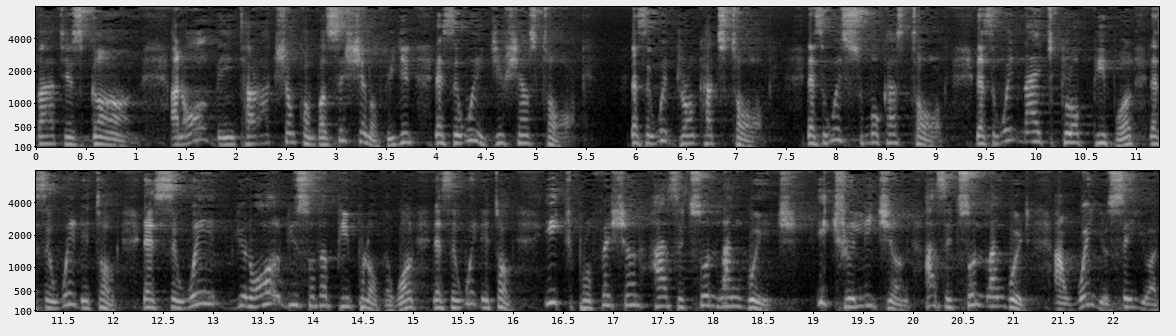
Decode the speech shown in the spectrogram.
that is gone. And all the interaction, conversation of Egypt, there's the way Egyptians talk. There's the way drunkards talk. There's the way smokers talk. There's a way nightclub people, there's a way they talk. There's a way, you know, all these other people of the world, there's a way they talk. Each profession has its own language. Each religion has its own language. And when you say you are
